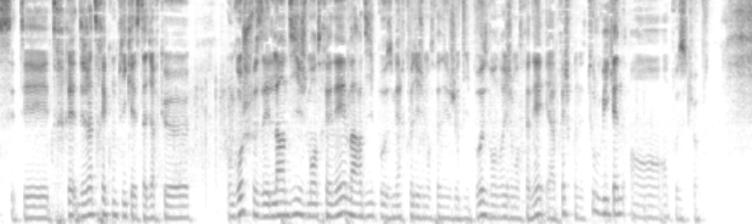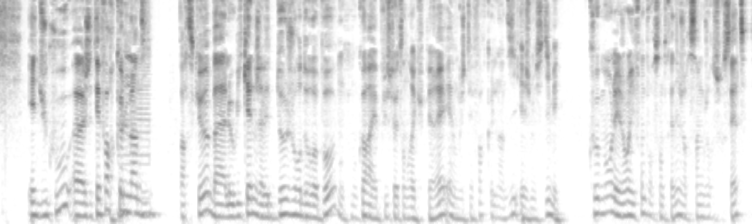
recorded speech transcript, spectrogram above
c'était très déjà très compliqué. C'est-à-dire que en gros, je faisais lundi, je m'entraînais, mardi pause, mercredi je m'entraînais, jeudi pause, vendredi je m'entraînais, et après je prenais tout le week-end en, en pause, tu vois. Et du coup, euh, j'étais fort que le lundi. Parce que bah, le week-end, j'avais deux jours de repos, donc mon corps avait plus le temps de récupérer, et donc j'étais fort que le lundi. Et je me suis dit, mais comment les gens ils font pour s'entraîner genre 5 jours sur 7,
